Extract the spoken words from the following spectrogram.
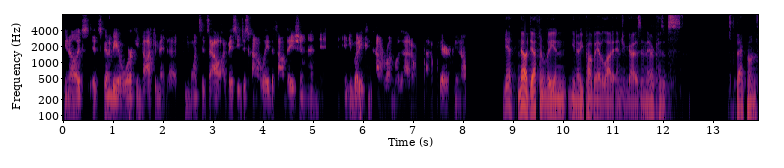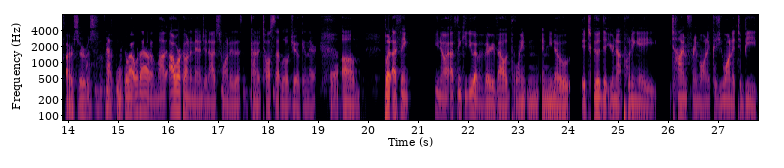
You know, it's it's going to be a working document that once it's out, I basically just kind of laid the foundation, and anybody can kind of run with it. I don't I don't care. You know. Yeah, no, definitely, and you know, you probably have a lot of engine guys in there because it's it's the backbone of the fire service. I can't go out without them. I, I, work on an engine. I just wanted to kind of toss that little joke in there. Yeah. Um, but I think you know, I think you do have a very valid point, and and you know, it's good that you're not putting a time frame on it because you want it to be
